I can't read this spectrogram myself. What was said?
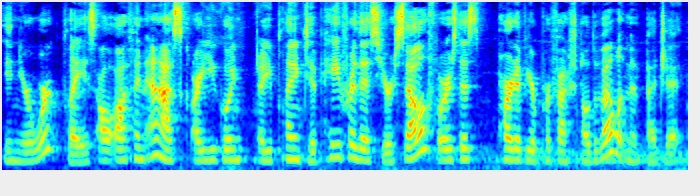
in your workplace, I'll often ask, are you going are you planning to pay for this yourself or is this part of your professional development budget?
